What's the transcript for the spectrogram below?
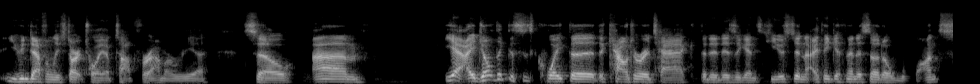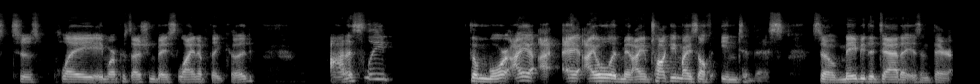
you can definitely start Toye up top for Amarilla. So um, yeah, I don't think this is quite the the counter attack that it is against Houston. I think if Minnesota wants to play a more possession based lineup, they could. Honestly, the more I, I I will admit I am talking myself into this. So maybe the data isn't there.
